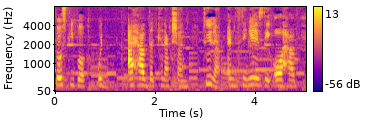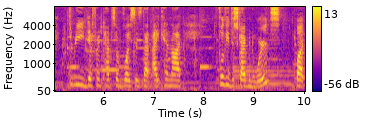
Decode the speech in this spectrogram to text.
Those people would i have that connection to them. And the thing is, they all have three different types of voices that I cannot fully describe in words, but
